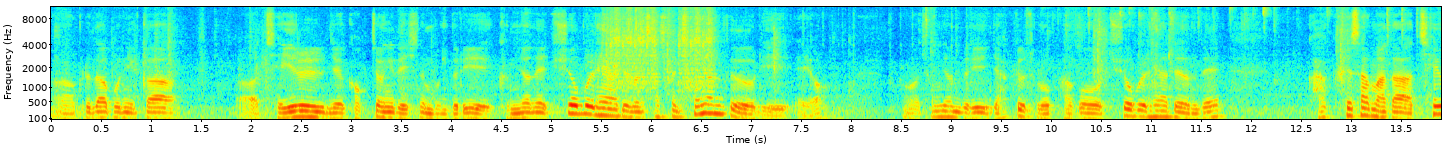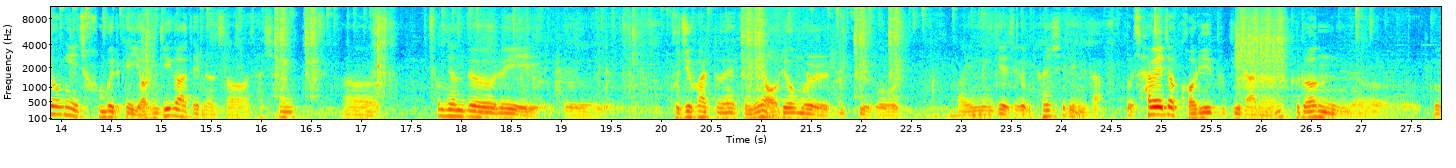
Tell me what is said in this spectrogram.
어, 그러다 보니까 어, 제일 이제 걱정이 되시는 분들이 금년에 취업을 해야 되는 사실은 청년들이에요. 어, 청년들이 이제 학교 졸업하고 취업을 해야 되는데 각 회사마다 채용이 전부 이렇게 연기가 되면서 사실은 어, 청년들의 그 구직 활동에 굉장히 어려움을 느끼고 어, 있는 게 지금 현실입니다. 그 사회적 거리두기라는 그런 어, 그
